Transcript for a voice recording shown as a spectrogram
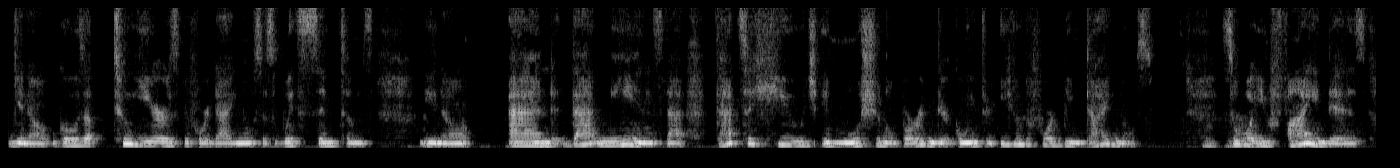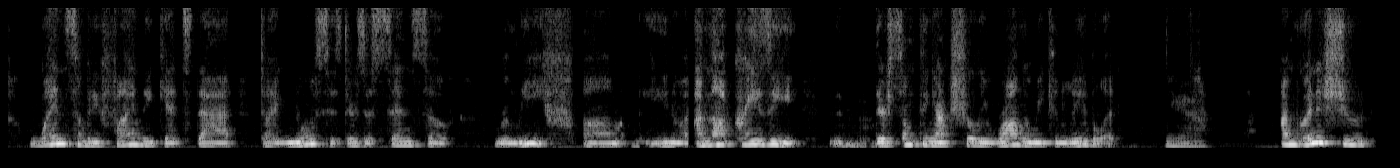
you know goes up two years before diagnosis with symptoms you know and that means that that's a huge emotional burden they're going through even before being diagnosed. Mm-hmm. So, what you find is when somebody finally gets that diagnosis, there's a sense of relief. Um, you know, I'm not crazy. Mm-hmm. There's something actually wrong, and we can label it. Yeah. I'm going to shoot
